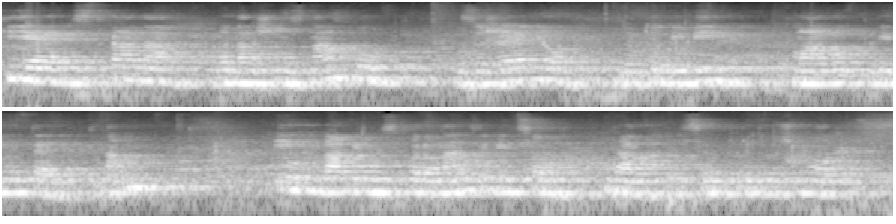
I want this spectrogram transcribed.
ki je stkana v našem znaku za željo, da tudi vi malo pridete k nam in vabim s da se pridružimo odnosno.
